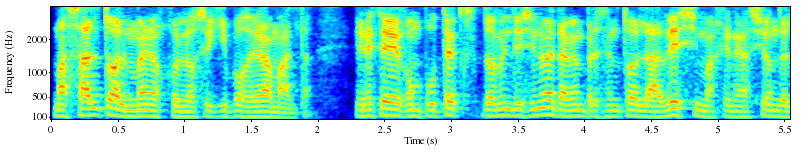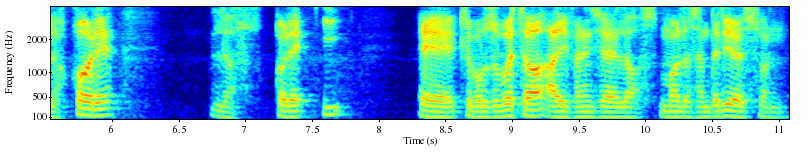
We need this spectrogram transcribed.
más alto, al menos con los equipos de gama alta. En este Computex 2019 también presentó la décima generación de los Core, los Core i, eh, que por supuesto, a diferencia de los modelos anteriores, son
